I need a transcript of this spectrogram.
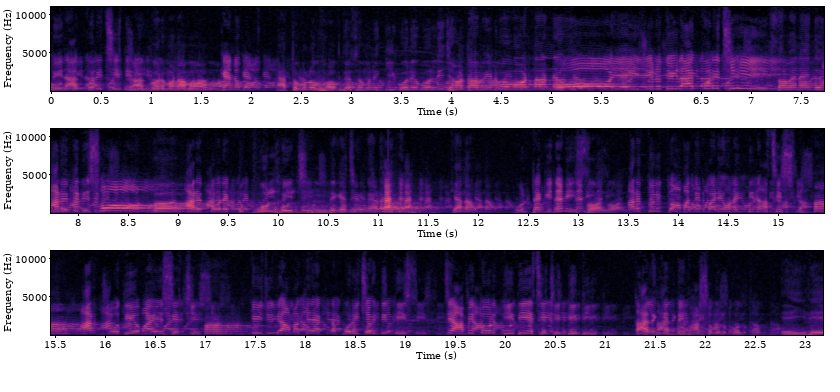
তুই রাগ করেছিস দিদি? রাগ করব না বল। কেন বল? এতগুলো ভক্তের সামনে কি করে বললি? ঝাঁটা পিটবো বর্দান ও এই জন্য তুই রাগ করেছিস। তবে নাই আরে দিদি। শোন। আরে তোর একটু ভুল হয়েছে। দেখেছ কেন ভুলটা কি জানিস? আরে তুই তো আমাদের বাড়ি অনেকদিন আসিস না। হ্যাঁ। আর যদিও বা এসেছিস তুই যদি আমাকে একটা পরিচয় দিতিস যে আমি তোর দিদি এসেছি দিদি তাহলে কিন্তু এই ভাষাগুলো বলতাম এই রে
